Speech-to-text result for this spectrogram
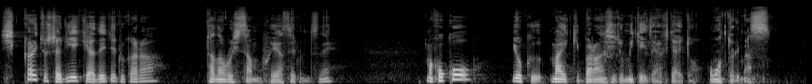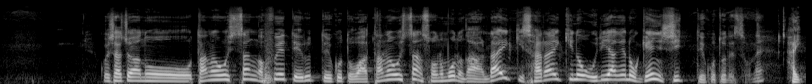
しっかりとした利益が出てるから、棚卸資産も増やせるんですね。まあ、ここをよく毎期バランスシート見ていただきたいと思っております。これ社長あの棚卸資産が増えているということは棚卸資産そのものが来期再来期の売り上げの原資っていうことですよね。はい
